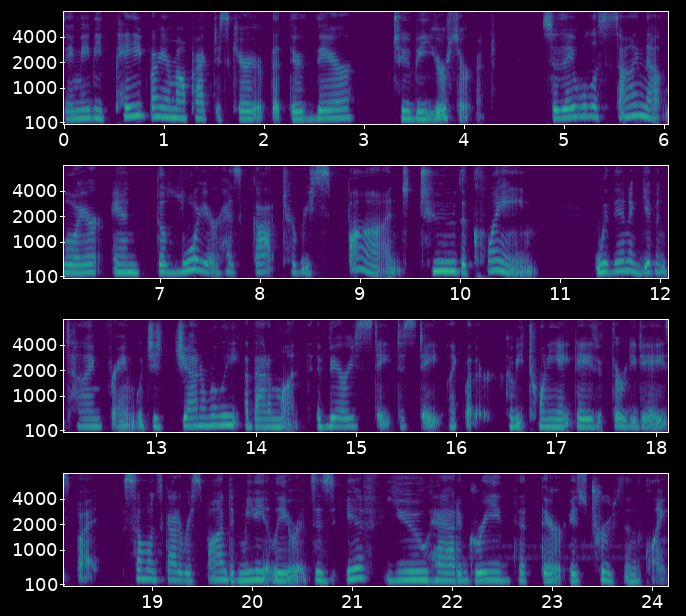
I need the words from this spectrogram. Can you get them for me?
They may be paid by your malpractice carrier, but they're there to be your servant. So they will assign that lawyer, and the lawyer has got to respond to the claim within a given time frame, which is generally about a month. It varies state to state, like whether it could be 28 days or 30 days, but someone's got to respond immediately, or it's as if you had agreed that there is truth in the claim.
